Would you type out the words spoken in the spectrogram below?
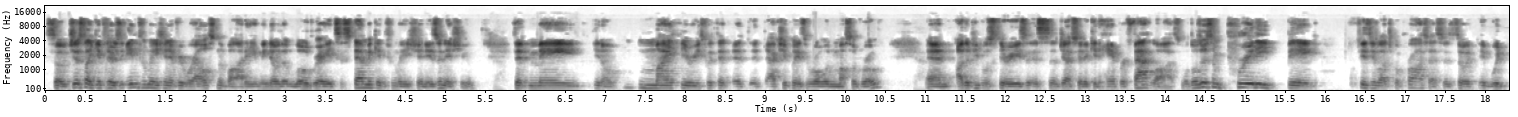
So just like if there's inflammation everywhere else in the body, and we know that low grade systemic inflammation is an issue yeah. that may, you know, my theories with it, it, it actually plays a role in muscle growth. Yeah. And other people's theories suggest that it can hamper fat loss. Well, those are some pretty big physiological processes. So it, it would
